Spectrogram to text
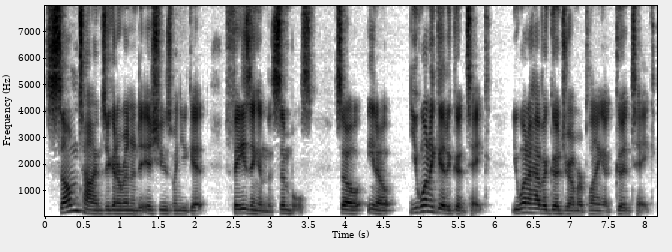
Sometimes you're going to run into issues when you get phasing in the cymbals. So you know, you want to get a good take. You want to have a good drummer playing a good take.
